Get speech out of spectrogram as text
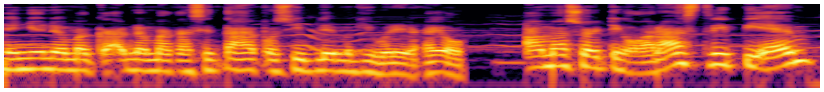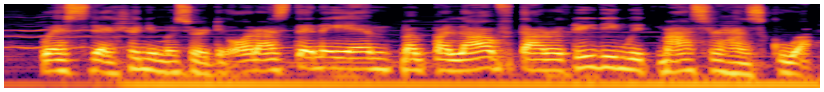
ninyo na, magka, na makasintahan, posible maghiwalay na kayo. Ang maswerteng oras, 3pm, West Direction yung maswerteng oras, 10am, magpa-love tarot reading with Master Hans Kua.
